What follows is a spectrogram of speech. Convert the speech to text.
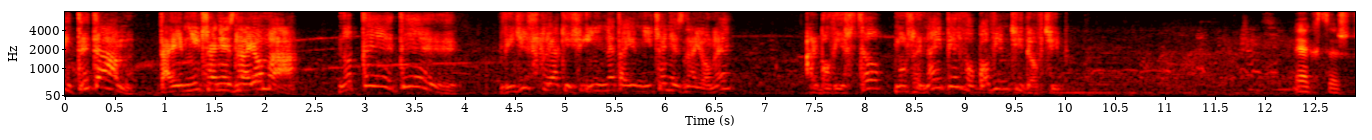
Hej, ty tam! Tajemnicza nieznajoma! No ty, ty! Widzisz tu jakieś inne tajemnicze nieznajome? Albo wiesz co? Może najpierw opowiem ci dowcip. Jak chcesz.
